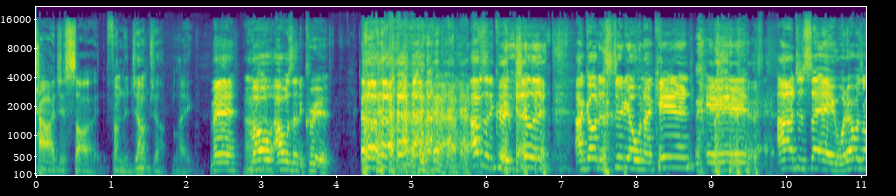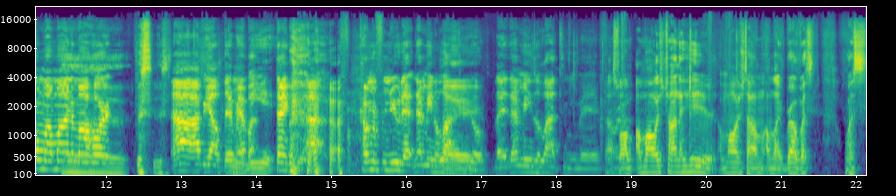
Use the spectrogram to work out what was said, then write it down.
how I just saw it from the jump jump. Like, Man, Uh-huh. Mo, I was in the crib. I was in the crib chilling. I go to the studio when I can, and I just say, "Hey, whatever's on my mind and my heart, I- I'll be out there, man." But thank you. I, f- coming from you, that that mean a lot. Hey. You know, that, that means a lot to me, man. that's why I'm, I'm always trying to hear. I'm always trying. I'm like, bro, what's what's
